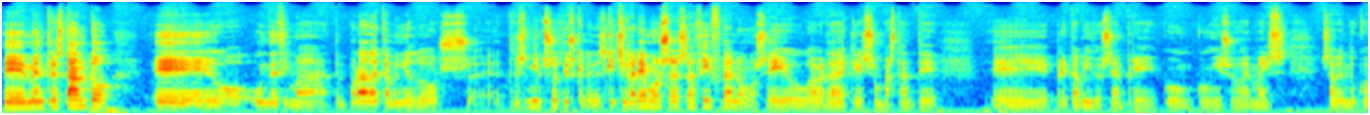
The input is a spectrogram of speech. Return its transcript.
eh mentres tanto eh un décima temporada, camiño dos eh, 3000 socios, queredes. Que chegaremos a esa cifra, non o sei, eu a verdade é que son bastante eh precavido sempre con con iso e máis sabendo que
